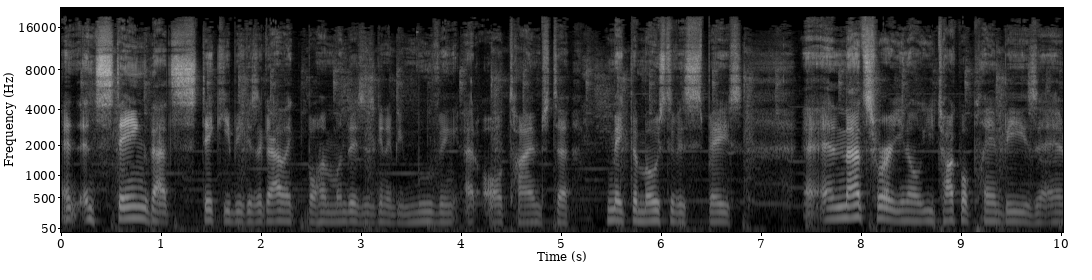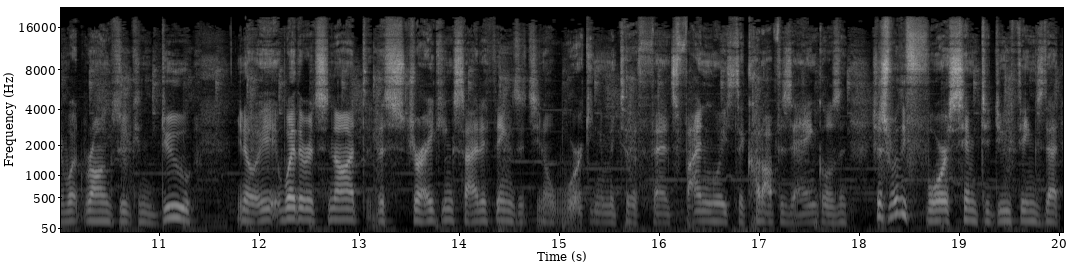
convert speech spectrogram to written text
and, and staying that sticky because a guy like Bahamondes is going to be moving at all times to make the most of his space. And that's where, you know, you talk about plan Bs and what Rong Zhu can do you know, it, whether it's not the striking side of things, it's, you know, working him into the fence, finding ways to cut off his ankles, and just really force him to do things that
